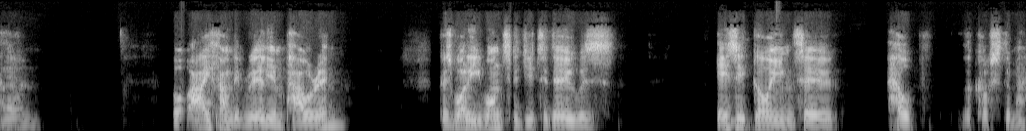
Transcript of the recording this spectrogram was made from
Um, but I found it really empowering because what he wanted you to do was is it going to help the customer?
